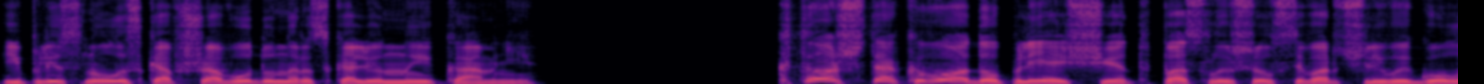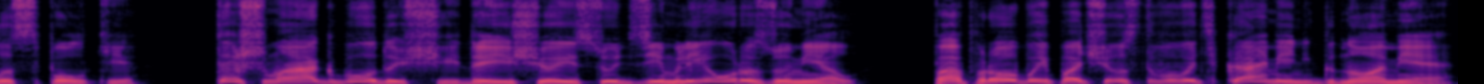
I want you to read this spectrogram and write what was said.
и плеснул из ковша воду на раскаленные камни. «Кто ж так воду плещет?» — послышался ворчливый голос с полки. «Ты ж маг будущий, да еще и суть земли уразумел. Попробуй почувствовать камень, гноме!»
